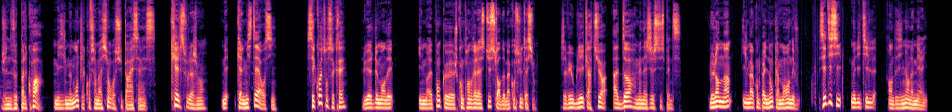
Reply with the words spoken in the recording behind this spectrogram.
Je ne veux pas le croire, mais il me montre la confirmation reçue par SMS. Quel soulagement Mais quel mystère aussi C'est quoi ton secret? lui ai-je demandé. Il me répond que je comprendrai l'astuce lors de ma consultation. J'avais oublié qu'Arthur adore ménager le suspense. Le lendemain, il m'accompagne donc à mon rendez-vous. C'est ici, me dit-il, en désignant la mairie.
